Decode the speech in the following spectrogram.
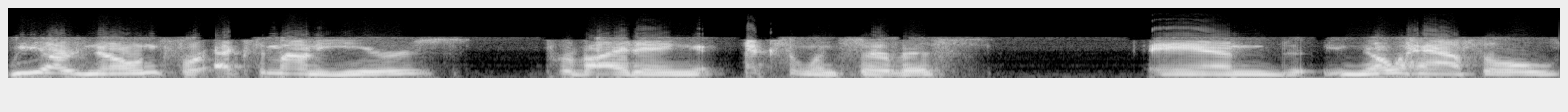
We are known for X amount of years providing excellent service and no hassles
